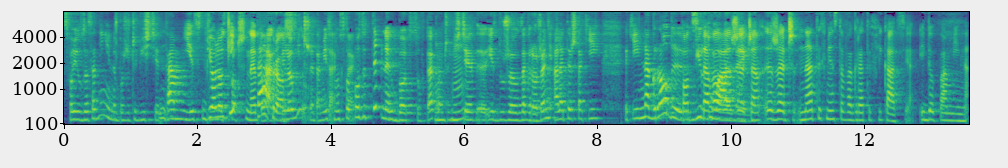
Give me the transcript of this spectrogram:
swoje uzasadnienie, no bo rzeczywiście tam jest biologiczne mnóstwo, tak, prostu. biologiczne, tam jest tak, mnóstwo tak. pozytywnych bodźców, tak? Mm -hmm. Oczywiście e, jest dużo zagrożeń, ale też takiej, takiej nagrody Podstawowa rzecz, rzecz, natychmiastowa gratyfikacja i dopamina.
